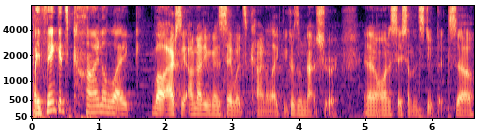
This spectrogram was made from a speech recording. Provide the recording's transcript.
I think it's kind of like, well, actually, I'm not even gonna say what it's kind of like because I'm not sure, and I don't want to say something stupid. So,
